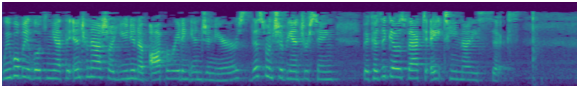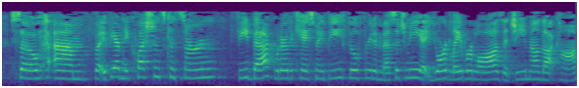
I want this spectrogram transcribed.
we will be looking at the International Union of Operating Engineers. This one should be interesting because it goes back to 1896. So, um, but if you have any questions, concern, feedback, whatever the case may be, feel free to message me at yourlaborlaws at gmail.com.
